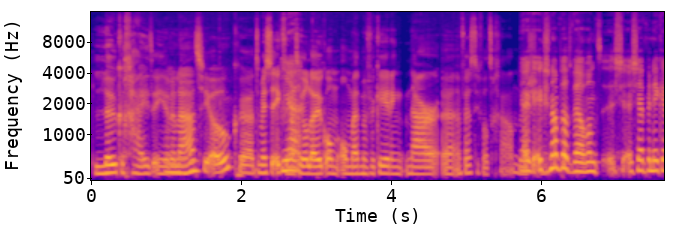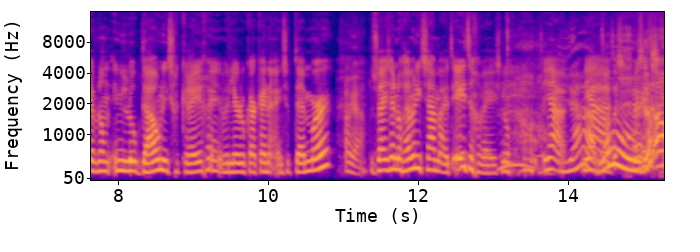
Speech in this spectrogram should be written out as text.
leukigheid in je Mhm. relatie ook. Eh, tenminste, ik vind Ja. het heel leuk om, om met mijn verkering naar eh, een festival te gaan. Ja, Dus, ik, ik snap dat wel, want Sepp en ik hebben dan in de lockdown iets gekregen. We leerden elkaar kennen eind september. oh ja. Dus wij zijn nog helemaal niet samen uit eten geweest. Nog, ja, Ja, dat is we gek. zitten al,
